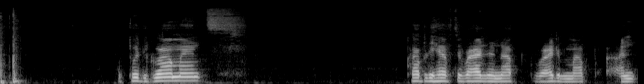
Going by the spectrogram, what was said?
I put the grommets. Probably have to ride them up, ride them up on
